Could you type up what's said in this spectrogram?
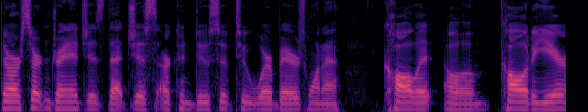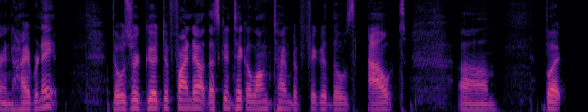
there are certain drainages that just are conducive to where bears want to call it um, call it a year and hibernate. Those are good to find out. That's going to take a long time to figure those out. Um, but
